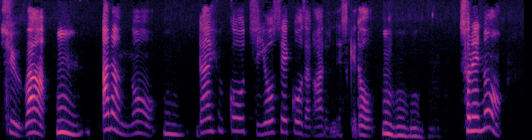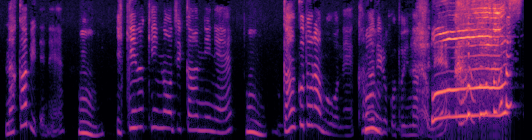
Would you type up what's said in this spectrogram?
週は、うん。アランのうん。ライフコーチ養成講座があるんですけど、うん。うん。それの中日でね、うん。息抜きの時間にね、うん。ガンクドラムをね、奏でることになってね。おー素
